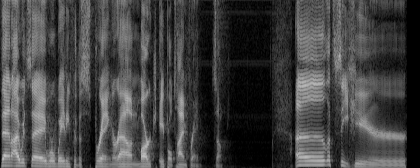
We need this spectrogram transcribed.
then I would say we're waiting for the spring around March April timeframe. So Uh, let's see here.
